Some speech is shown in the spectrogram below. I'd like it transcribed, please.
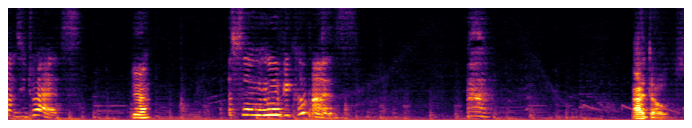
Fancy dress. Yeah. So who have you come as? Adults.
